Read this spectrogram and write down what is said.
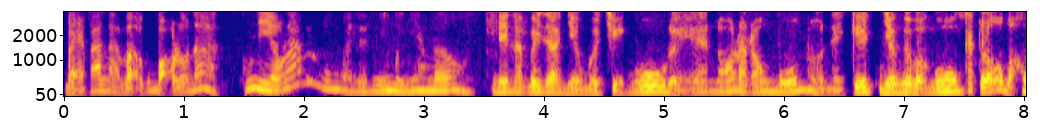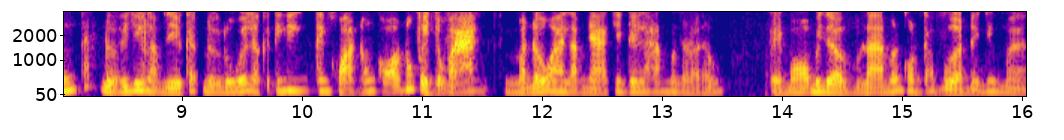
bẻ phát là vợ cũng bỏ luôn á, cũng nhiều lắm, không phải là những mình em đâu. Nên là bây giờ nhiều người chỉ ngu để nó là rau muống rồi này kia, nhiều người bảo ngu không cắt lỗ, bảo không cắt được, chứ làm gì cắt được đâu ấy là cái tính thanh khoản không có, nó phải chỗ vàng. Mà đâu ai làm nhà trên cây lan bao giờ đâu. Về mo bây giờ lan vẫn còn cả vườn đấy, nhưng mà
